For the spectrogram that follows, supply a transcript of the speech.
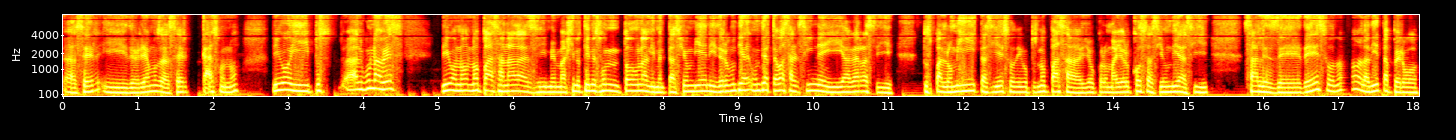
hacer y deberíamos de hacer caso, ¿no? Digo, y pues alguna vez digo, no, no pasa nada si me imagino tienes un, toda una alimentación bien y de un día, un día te vas al cine y agarras y tus palomitas y eso, digo, pues no pasa, yo creo, mayor cosa si un día así sales de, de eso, ¿no? La dieta, pero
